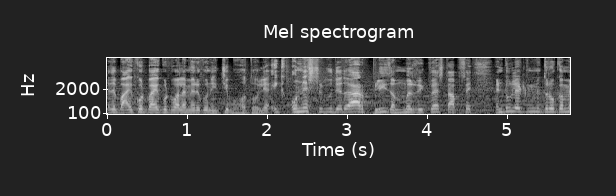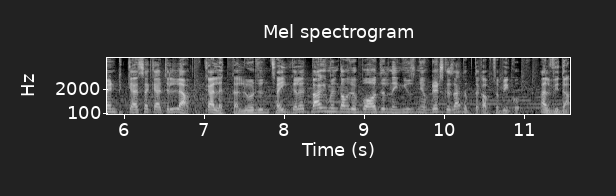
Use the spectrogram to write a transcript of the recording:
ऐसे बाइकोट बाइकोट वाला मेरे को नीचे बहुत हो लिया। एक ऑनेस्ट रिव्यू दे दो यार प्लीज़ अम्बल रिक्वेस्ट आपसे। And do let me through comment कैसा क्या चल रहा है? आपको क्या लगता है? अर्जुन सही, गलत? बाकी मिलता हूँ जो बहुत जल्द नई न्यूज़ नई अपडेट्स के साथ। अब तक आप सभी को अलविदा।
